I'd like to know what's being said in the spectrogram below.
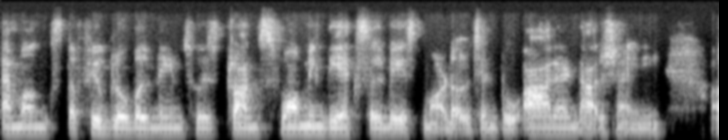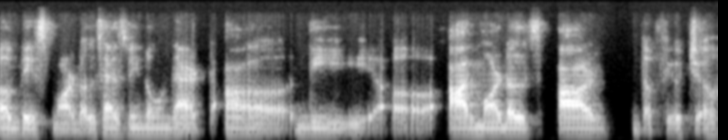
amongst the few global names who is transforming the excel based models into r and r shiny uh, based models. As we know that uh, the uh, r models are the future.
